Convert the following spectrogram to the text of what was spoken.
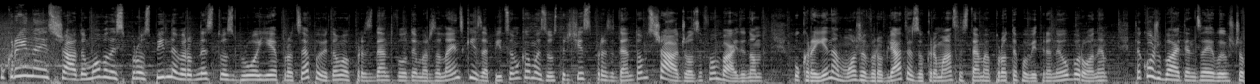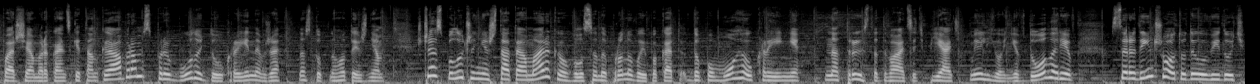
Україна і США домовились про спільне виробництво зброї. Про це повідомив президент Володимир Зеленський за підсумками зустрічі з президентом США Джозефом Байденом. Україна може виробляти, зокрема, системи протиповітряної оборони. Також Байден заявив, що перші американські танки Абрамс прибудуть до України вже наступного тижня. Ще Сполучені Штати Америки оголосили про новий пакет допомоги Україні на 325 мільйонів доларів. Серед іншого туди увійдуть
